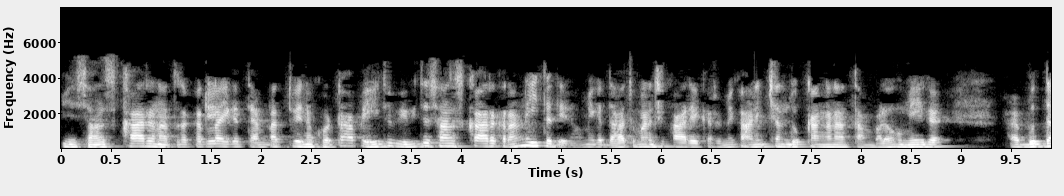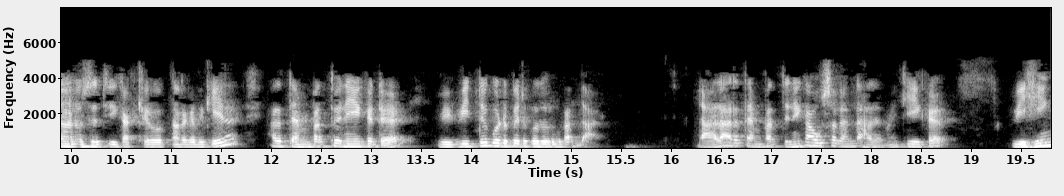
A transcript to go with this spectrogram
මේ සංස්කාර නතර කරලා ඒක තැම්පත් වෙනකොට අපේ හිත විවිධ සංස්කාර කරන්න හිත දෙනවා. මේක ධාතු මනසිකාරය කර මේක අනිච්චන් දුක්ඛං අනාත්තම් බලමු. මේක බුද්ධානුස්සති එකක් කෙරුවොත් නරකද කියලා අර තැම්පත් වෙන එකට විවිධ ගොඩ පෙරක දොරකක් දානවා. දාලා අර තැම්පත් වෙන එක අවශ්‍ය ගන්න හදනවා. ඒක විහිං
